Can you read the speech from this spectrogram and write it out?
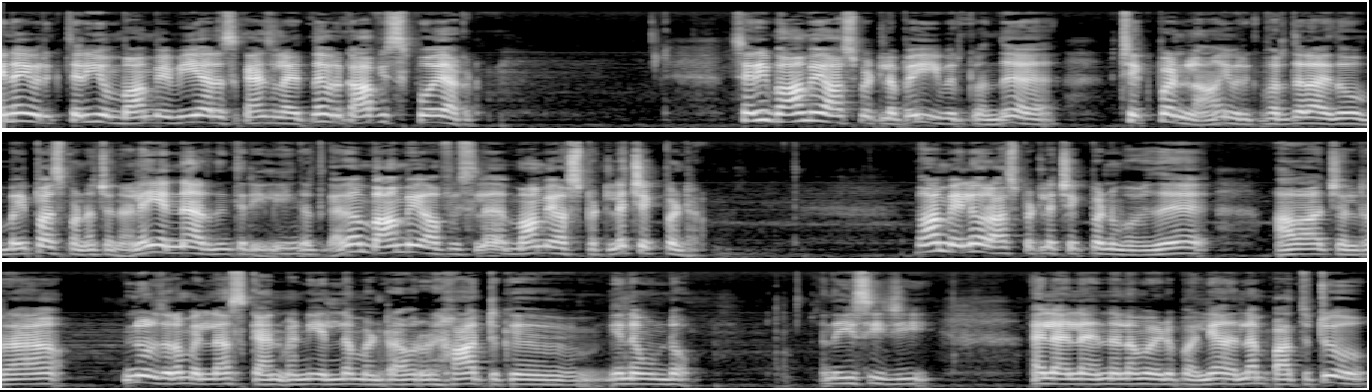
ஏன்னா இவருக்கு தெரியும் பாம்பே விஆர்எஸ் கேன்சல் ஆகிட்டு இவருக்கு ஆஃபீஸ் போய் ஆகணும். சரி பாம்பே ஹாஸ்பிட்டலில் போய் இவருக்கு வந்து செக் பண்ணலாம். இவருக்கு ஃபர்தராக ஏதோ பைபாஸ் பண்ண சொன்னாலே என்ன ஆகுதுன்னு தெரியலேங்கிறதுக்காக பாம்பே ஆஃபீஸில் பாம்பே ஹாஸ்பிட்டலில் செக் பண்ணுறான் பாம்பேயில் ஒரு ஹாஸ்பிட்டலில் செக் பண்ணும்பொழுது அவா சொல்கிறா இன்னொரு தரம் எல்லாம் ஸ்கேன் பண்ணி எல்லாம் பண்ணுறான் அவருடைய ஹார்ட்டுக்கு என்ன உண்டோ? அந்த இசிஜி எல்லாம் எல்லாம் என்னெல்லாமோ எடுப்போம் இல்லையா? அதெல்லாம் பார்த்துட்டு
